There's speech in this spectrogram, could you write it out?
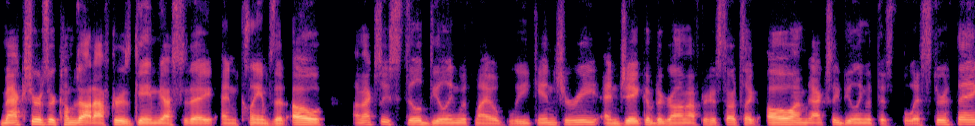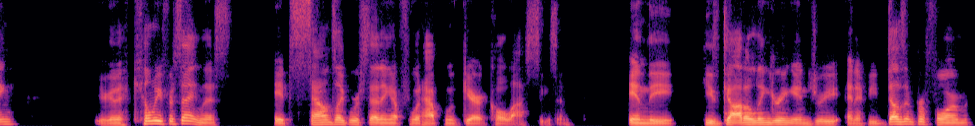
Max Scherzer comes out after his game yesterday and claims that, "Oh, I'm actually still dealing with my oblique injury." And Jacob Degrom after his starts like, "Oh, I'm actually dealing with this blister thing." you're to kill me for saying this. It sounds like we're setting up for what happened with Gerrit Cole last season. In the he's got a lingering injury, and if he doesn't perform,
